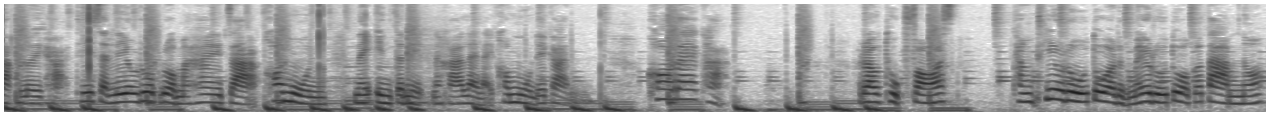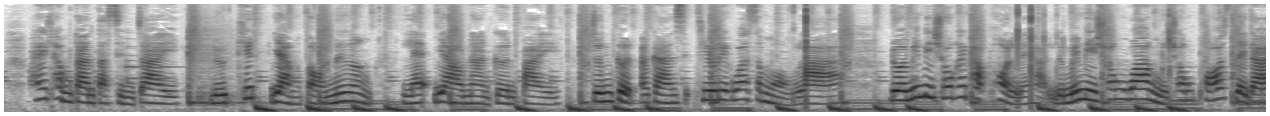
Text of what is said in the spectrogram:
หลักๆเลยค่ะ ที่แซลลี่รวบรวมมาให้จากข้อมูลในอินเทอร์เน็ตนะคะ หลายๆ ข้อมูลด้วยกัน ข้อแรกค่ะ เราถูกฟอสทั้งที่รู้ตัวหรือไม่รู้ตัวก็ตามเนาะให้ทำการตัดสินใจ หรือคิดอย่างต่อเนื่อง และยาวนานเกินไป จนเกิดอาการที่เรียกว่าสมองล้า โดยไม่มีช่วงให้พักผ่อนเลยค่ะ หรือไม่มีช่องว่างหรือช่องพอสใด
